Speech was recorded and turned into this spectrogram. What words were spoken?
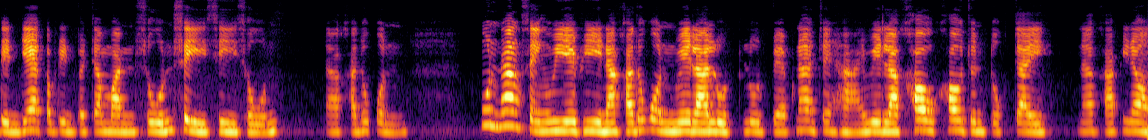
เด่นแยกกับเด่นประจำวันศูนย์สี่สี่ศูนย์นะคะ ทุกคนหุ้นห้างเสง VIP นะคะ ทุกคนเวลาหลุดหลุดแบบน่าใจหายเวลาเข้าเข้าจนตกใจนะคะ พี่น้อง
